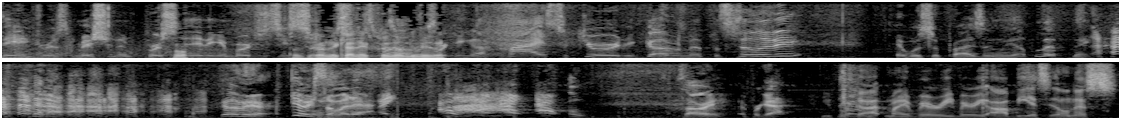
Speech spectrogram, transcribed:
dangerous mission impersonating oh. emergency das ist wieder eine kleine services while working a high security government facility, it was surprisingly uplifting. Come here, give me some of that. Ow, ow, ow, ow. Oh, sorry, I forgot. You forgot my very, very obvious illness?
